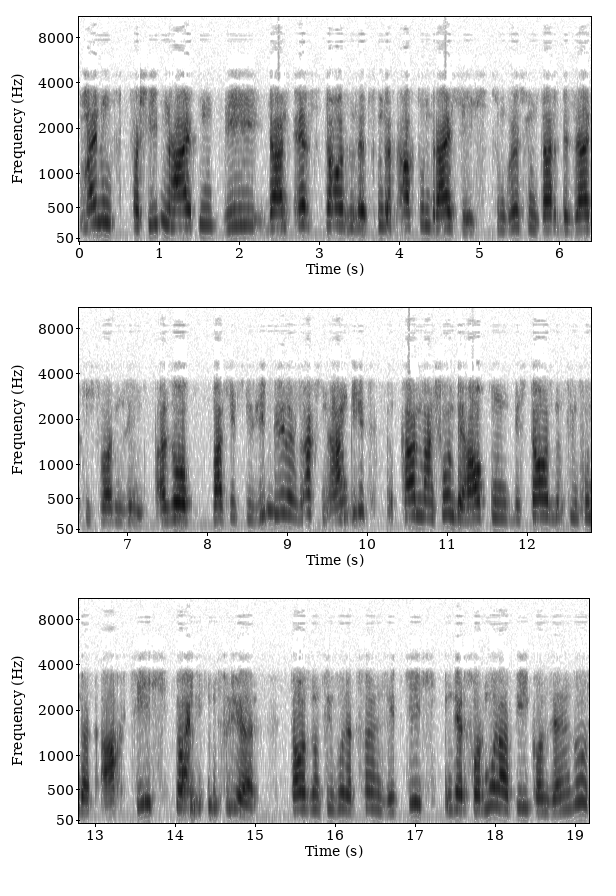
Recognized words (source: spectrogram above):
Meinungsverschiedenheiten, die dann erst 1638 zum größten Teil beseitigt worden sind. Also was jetzt die Siebenbürger Sachsen angeht, kann man schon behaupten, bis 1580, nur ein bisschen früher, 1572, in der Formula Pi Konsensus,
